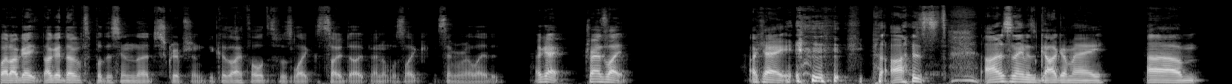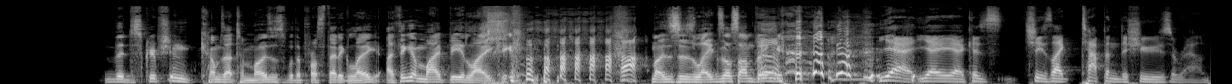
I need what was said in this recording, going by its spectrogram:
But I'll get, I'll get Doug to put this in the description because I thought this was like so dope and it was like semi related. Okay. Translate. Okay. the artist, artist's name is Gagame. Um, the description comes out to Moses with a prosthetic leg. I think it might be like Moses' legs or something. yeah, yeah, yeah. Because she's like tapping the shoes around.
